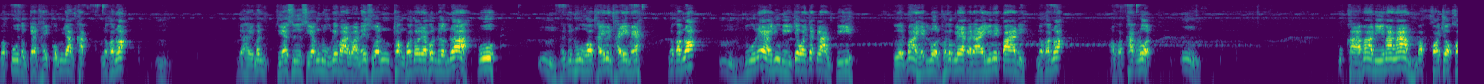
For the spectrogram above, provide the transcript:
ว่าปู่ต้องแกนให้ผมย่างคักเนาะครับเนาะอืมอย่าให้มันเสียชื่อเสียงลูกในบ้านว่าในสวนช่องพอตอนแรกคนเดิมด้อปู่อืมให้เป็นหูว่าไผเป็นไผแหมเนาะครับเนาะอืมดูแลอยู่นี่เจ้าว่าจักรล้านปี เกิดมาเห็นโลดพอต้องแรกก็ได้อยู่ในป่านี่เนาะครับเนาะเอาคักคักๆโลดอืม ผู้ขามาดีมากงามมาขอโชคขอ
